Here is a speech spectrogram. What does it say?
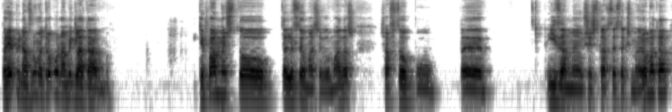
πρέπει να βρούμε τρόπο να μην κλατάρουμε. Και πάμε στο τελευταίο μάτς της εβδομάδας, σε αυτό που ε, είδαμε ουσιαστικά χθες τα ξημερώματα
